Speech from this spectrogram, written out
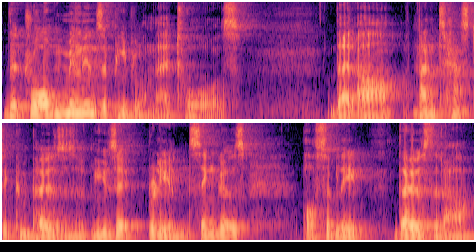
that draw millions of people on their tours, that are fantastic composers of music, brilliant singers, possibly those that are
